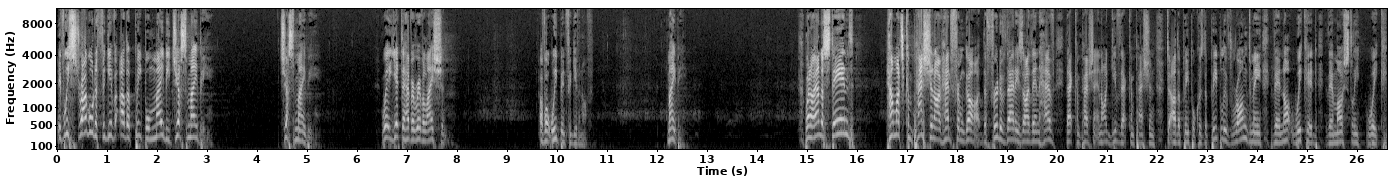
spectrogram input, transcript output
If we struggle to forgive other people, maybe, just maybe, just maybe, we're yet to have a revelation of what we've been forgiven of. Maybe. When I understand how much compassion I've had from God, the fruit of that is I then have that compassion and I give that compassion to other people because the people who've wronged me, they're not wicked, they're mostly weak.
